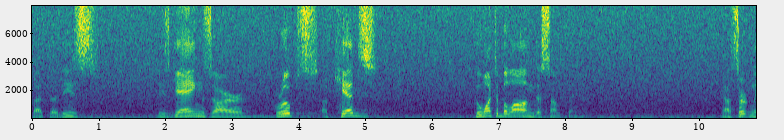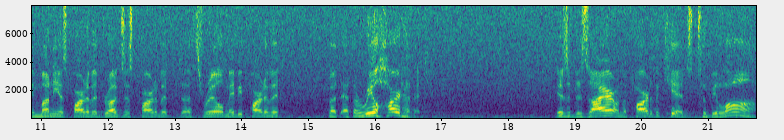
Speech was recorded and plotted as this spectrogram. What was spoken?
but uh, these, these gangs are groups of kids who want to belong to something. Now, certainly money is part of it, drugs is part of it, uh, thrill may be part of it, but at the real heart of it is a desire on the part of the kids to belong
